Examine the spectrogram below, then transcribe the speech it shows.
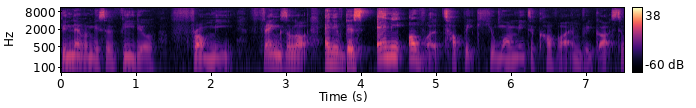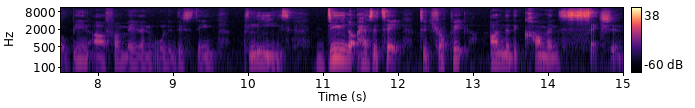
you never miss a video from me. Thanks a lot. And if there's any other topic you want me to cover in regards to being alpha male and all of this thing, please do not hesitate to drop it under the comments section.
